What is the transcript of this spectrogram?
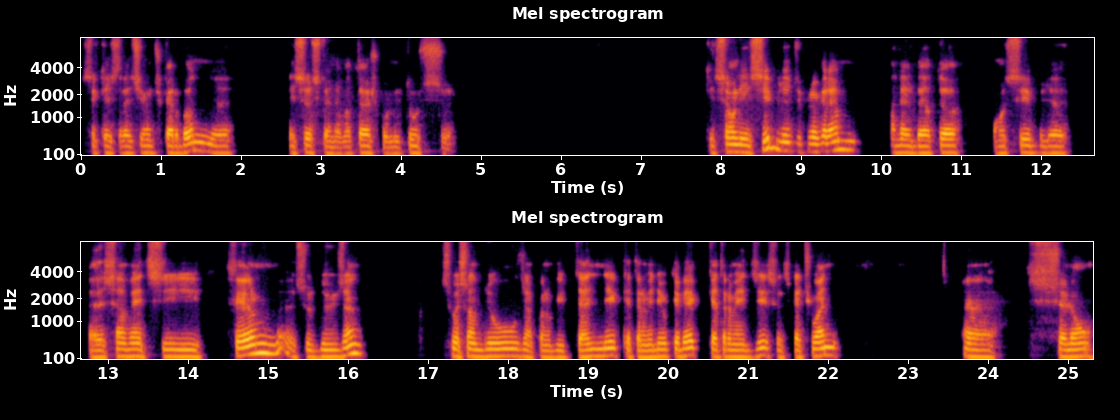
séquestration du carbone. et ça, c'est un avantage pour nous tous. Quelles sont les cibles du programme? En Alberta, on cible 126 fermes sur deux ans, 72 en Colombie-Britannique, 82 au Québec, 90 au Saskatchewan, euh, selon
